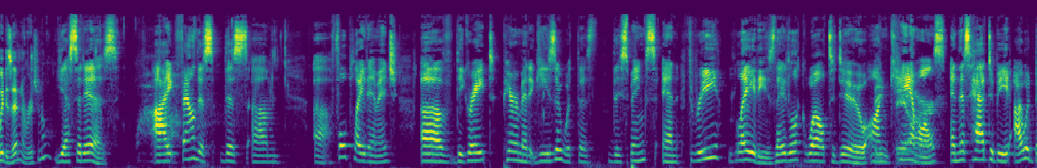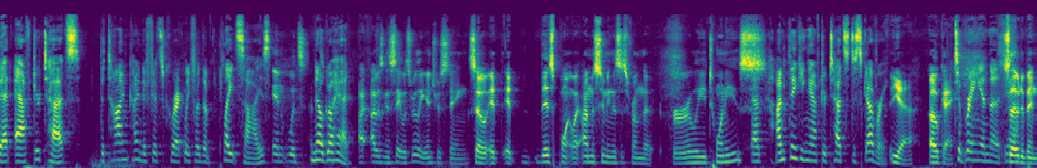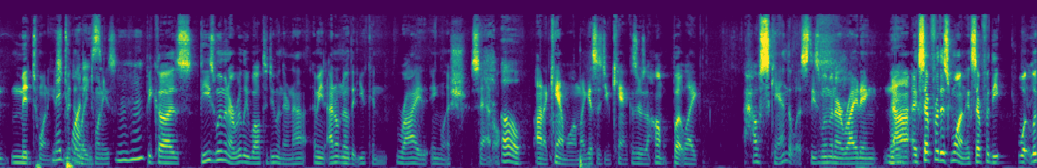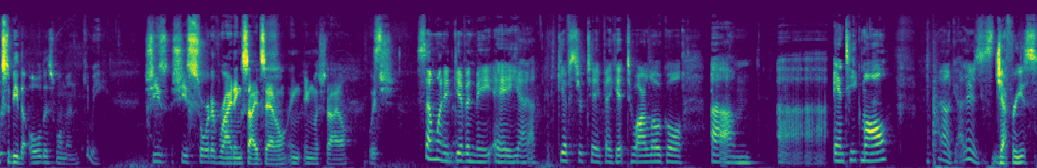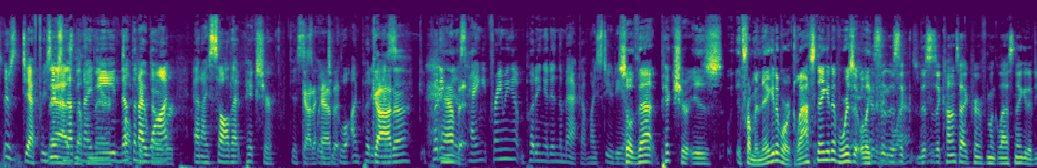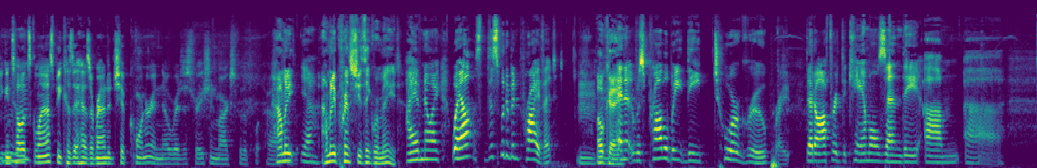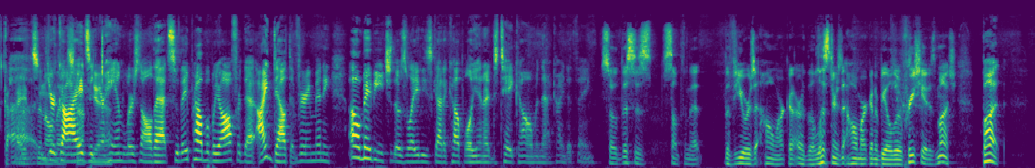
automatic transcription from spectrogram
Wait, is that an original? Yes, it is. wow. I found this this um, uh, full plate image of the Great Pyramid at Giza with the the Sphinx and three ladies. They look well to do on They- they camels, and this had to be, I would bet, after Tuts. The time kind of fits correctly for the plate size. And what's No, go ahead. I, I was going to say what's really interesting. So at, at this point, I'm assuming this is from the early 20s. That- I'm thinking after Tut's discovery yeah. Okay. to bring in the. So yeah. that would have been mid 20s, mid to late Mid-twenties. Mm-hmm. Because these women are really well to do and they're not. I mean, I don't know that you can ride English saddle Oh. on a camel. My guess is you can't because there's a hump. But like, how scandalous. These women are riding, not, except for this one, except for the what looks to be the oldest woman. Give me. She's she's sort of riding side saddle, in, English style, which Someone had given me a uh, gift certificate to our local um, uh, antique mall. Oh god, there's just Jeffries. There's Jeffries. There's there's nothing, I nothing there. need, It's nothing I want, over. and I saw that picture. This Gotta is way have too it. cool. I'm putting Gotta this, putting have this, it. hanging, framing it, and putting it in the Mecca, my studio. So that picture is from a negative or a glass negative? Where is it? Like, This, is, this, is a, this is a contact print from a glass negative. You can tell Mm-hmm. it's glass because it has a rounded chip corner and no registration marks for the. pl- Uh, how many? Yeah. How many prints do you think were made? I have no idea. Well, this would have been private, Okay. and it was probably the tour group Right. that offered the camels and the um, uh, guides uh, and all your that guides stuff, and your handlers and all that. So they probably offered that. I doubt that very many. Oh, maybe each of those ladies got a couple, you know, to take home and that kind of thing. So this is something that the viewers at home aren't gonna, or the listeners at home aren't going to be able to appreciate as much. But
